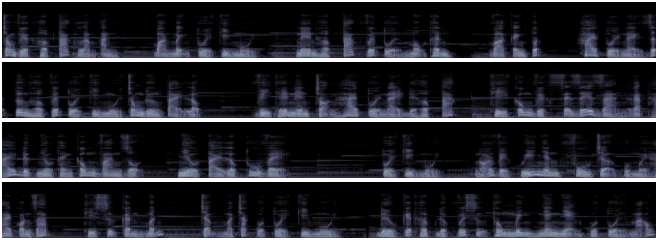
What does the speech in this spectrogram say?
Trong việc hợp tác làm ăn, bản mệnh tuổi kỷ mùi nên hợp tác với tuổi mậu thân và canh tuất. Hai tuổi này rất tương hợp với tuổi kỷ mùi trong đường tài lộc. Vì thế nên chọn hai tuổi này để hợp tác thì công việc sẽ dễ dàng gặt hái được nhiều thành công vang dội, nhiều tài lộc thu về. Tuổi kỷ mùi nói về quý nhân phù trợ của 12 con giáp thì sự cần mẫn, chậm mà chắc của tuổi kỷ mùi đều kết hợp được với sự thông minh nhanh nhẹn của tuổi mão,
